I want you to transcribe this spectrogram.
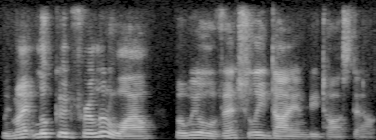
we might look good for a little while, but we will eventually die and be tossed out.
